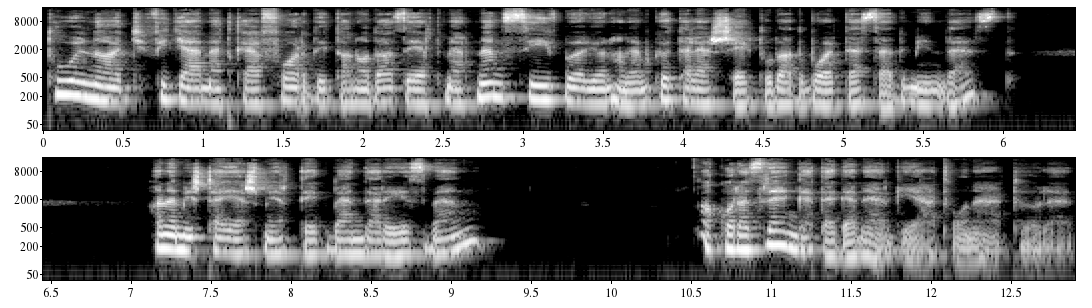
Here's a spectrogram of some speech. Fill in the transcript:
túl nagy figyelmet kell fordítanod azért, mert nem szívből jön, hanem kötelességtudatból teszed mindezt, hanem is teljes mértékben, de részben, akkor az rengeteg energiát von el tőled.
